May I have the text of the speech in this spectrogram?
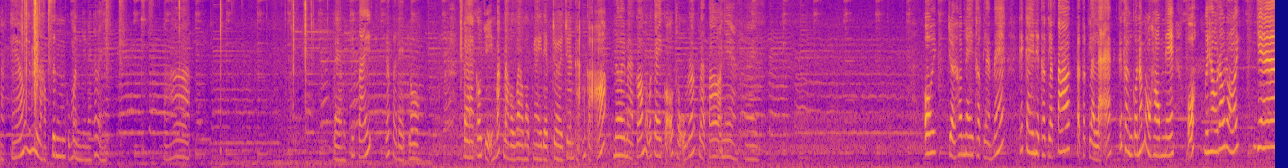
Mặc áo giống như là học sinh của mình vậy nè các bạn. Đó. Và một chiếc váy. Rất là đẹp luôn và câu chuyện bắt đầu vào một ngày đẹp trời trên thảm cỏ Nơi mà có một cái cây cổ thụ rất là to nha. Đây. Ôi trời hôm nay thật là mát. Cái cây này thật là to và thật là lạ. Cái thân của nó màu hồng nè. Ủa người hầu đâu rồi? Dạ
